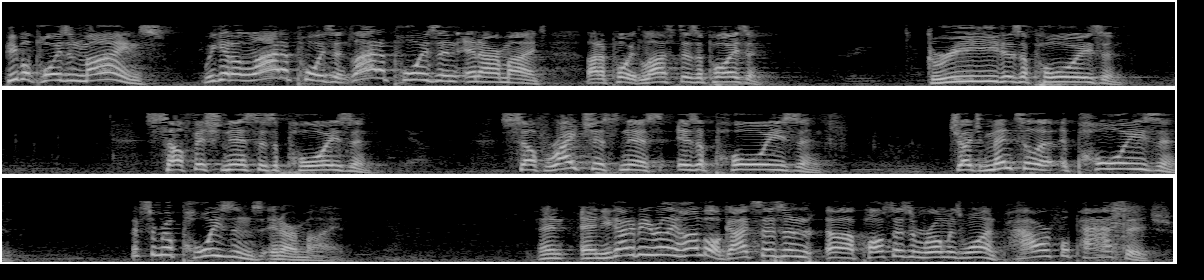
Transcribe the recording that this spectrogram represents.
People poison minds. We get a lot of poison, a lot of poison in our minds. A lot of poison. Lust is a poison. Greed is a poison. Selfishness is a poison. Self righteousness is a poison. Judgmental, a poison. We have some real poisons in our mind. And, and you got to be really humble. God says in, uh, Paul says in Romans 1, powerful passage.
